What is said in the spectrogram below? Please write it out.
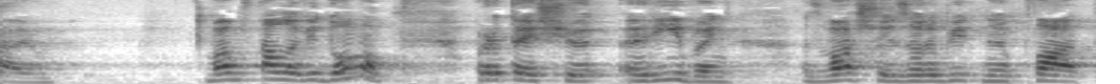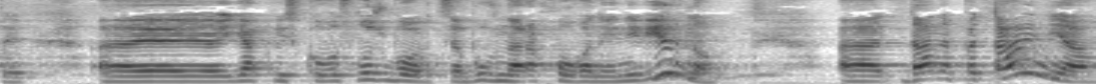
Вітаю! Вам стало відомо про те, що рівень з вашої заробітної плати е, як військовослужбовця був нарахований невірно. Е, Дане питання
